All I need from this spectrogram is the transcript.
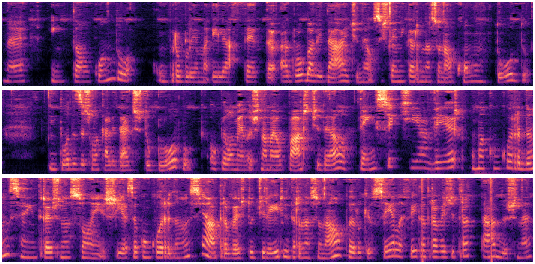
né? Então, quando um problema ele afeta a globalidade, né, o sistema internacional como um todo, em todas as localidades do globo, ou pelo menos na maior parte dela, tem-se que haver uma concordância entre as nações. E essa concordância, através do direito internacional, pelo que eu sei, ela é feita através de tratados, né?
